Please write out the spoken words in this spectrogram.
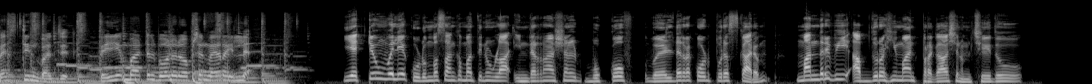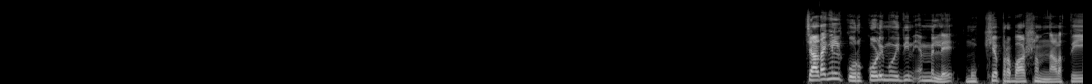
best in budget തെയ്യം പാട്ടിൽ പോലൊരു ഓപ്ഷൻ വേറെ ഇല്ല. ഏറ്റവും വലിയ കുടുംബ സംഗമത്തിനുള്ള international book of world record പുരസ്കാരം മന്ത്രി വി അബ്ദുറഹിമാൻ പ്രകാശനം ചെയ്തു. ചടങ്ങിൽ Kurukkoli Moideen M L A മുഖ്യപ്രഭാഷണം നടത്തി.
